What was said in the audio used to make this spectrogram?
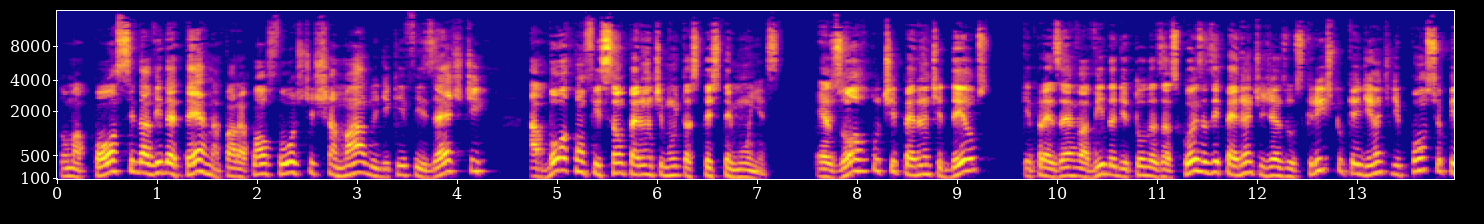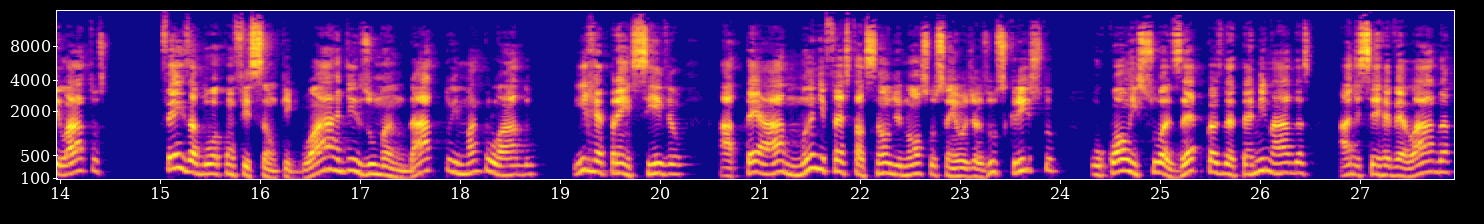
Toma posse da vida eterna, para a qual foste chamado e de que fizeste a boa confissão perante muitas testemunhas. Exorto-te perante Deus, que preserva a vida de todas as coisas, e perante Jesus Cristo, que diante de Pôncio Pilatos fez a boa confissão que guardes o mandato imaculado, irrepreensível, até a manifestação de nosso Senhor Jesus Cristo, o qual em suas épocas determinadas há de ser revelada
